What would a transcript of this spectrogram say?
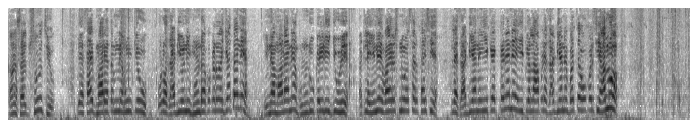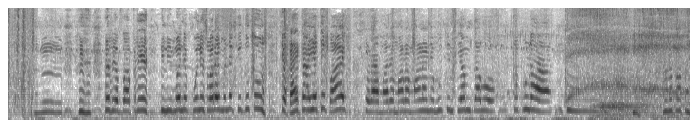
કાં સાહેબ શું થયું? એ સાહેબ મારે તમને હું કેવું ઓલો જાડીઓની ભૂંડા પકડવા ગયા હતા ને એના માળાને ભૂંડું કઈડી ગયું હે. એટલે એને વાયરસનું અસર થાય છે. એટલે જાડિયાને એ કંઈક કરે ને એ પેલા આપણે જાડિયાને બચાવવો પડશે. હાલો. અરે બાપરે એની મને પોલીસ વાળાએ મને કીધું તું કે કાંઈ કાંઈ અહીંયાથી ભાગ. કૂતડા મારે મારા માણાને મૂકીને કેમ જાવો? ટપુડા અરે બાપરે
